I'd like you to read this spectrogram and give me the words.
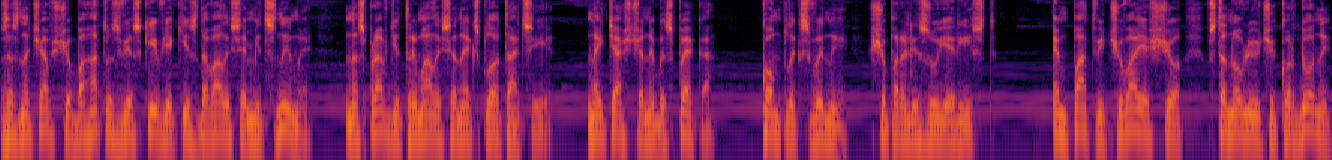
зазначав, що багато зв'язків, які здавалися міцними, насправді трималися на експлуатації. Найтяжча небезпека комплекс вини, що паралізує ріст. Емпат відчуває, що, встановлюючи кордони,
